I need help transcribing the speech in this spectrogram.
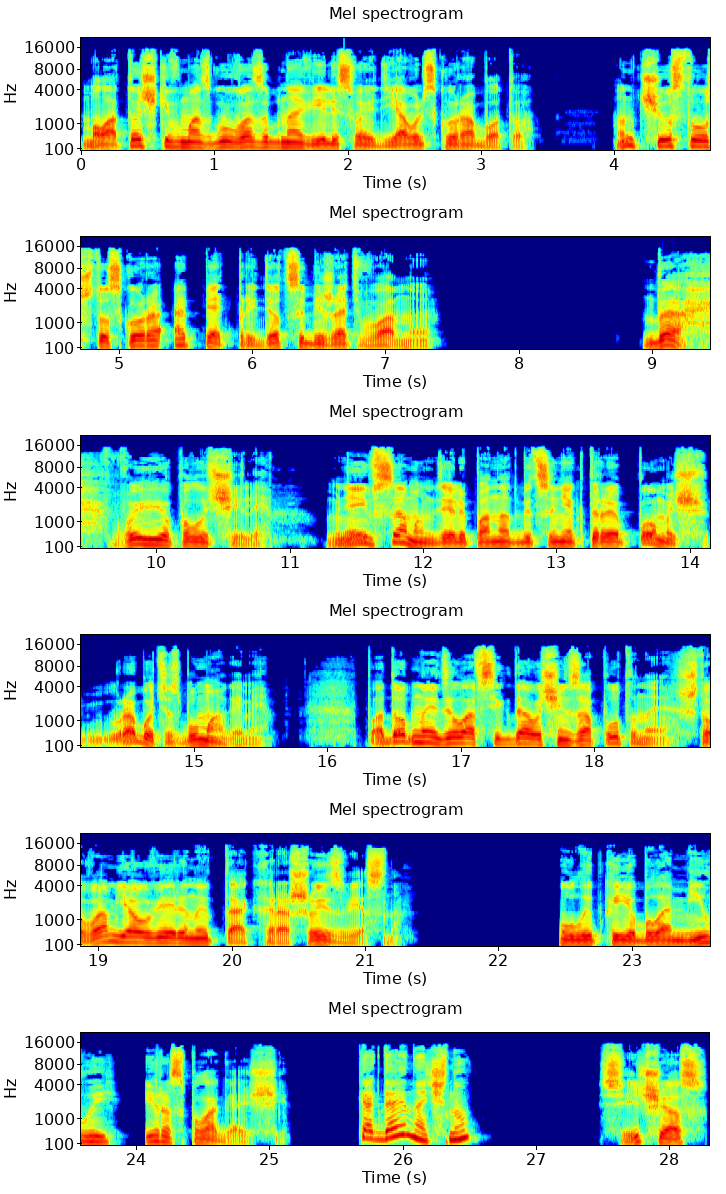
Молоточки в мозгу возобновили свою дьявольскую работу. Он чувствовал, что скоро опять придется бежать в ванную. «Да, вы ее получили. Мне и в самом деле понадобится некоторая помощь в работе с бумагами. Подобные дела всегда очень запутаны, что вам, я уверен, и так хорошо известно. Улыбка ее была милой и располагающей. «Когда я начну?» «Сейчас».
